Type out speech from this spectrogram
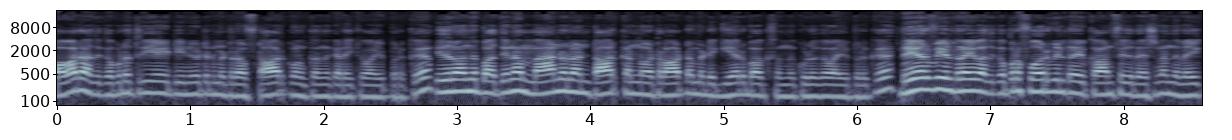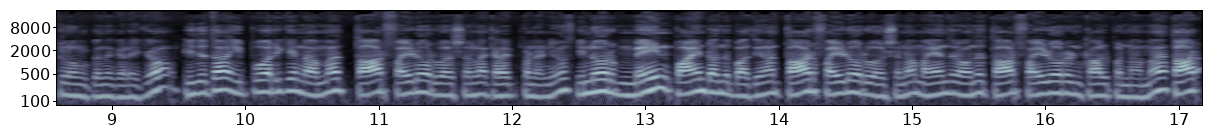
power அதுக்கப்புறம் three eighty newton meter of torque உங்களுக்கு வந்து கிடைக்க வாய்ப்பு இருக்கு. இதுல வந்து பாத்தீங்கன்னா manual and torque converter automatic gear box வந்து கொடுக்க வாய்ப்பு இருக்கு. ரியர் வீல் டிரைவ் அதுக்கப்புறம் ஃபோர் வீல் டிரைவ் கான்ஃபிகரேஷன் அந்த வெஹிக்கிள் உங்களுக்கு வந்து கிடைக்கும். இதுதான் இப்போ வரைக்கும் நம்ம தார் ஃபைவ் டோர் வெர்ஷன்லாம் கலெக்ட் பண்ண நியூஸ் இன்னொரு மெயின் பாயிண்ட் வந்து பாத்தீங்கன்னா தார் ஃபைவ் டோர் வெர்ஷனா மகேந்திரா வந்து தார் ஃபைவ் டோர்னு கால் பண்ணாம தார்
